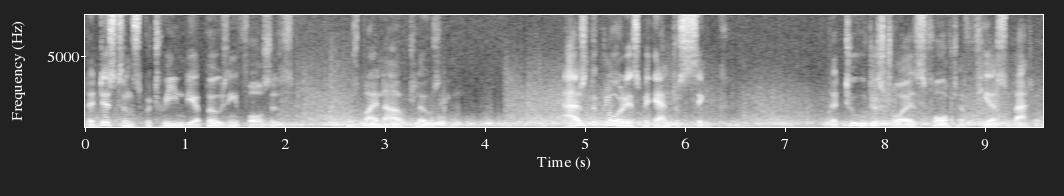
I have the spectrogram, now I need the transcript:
The distance between the opposing forces was by now closing. As the Glorious began to sink, the two destroyers fought a fierce battle.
